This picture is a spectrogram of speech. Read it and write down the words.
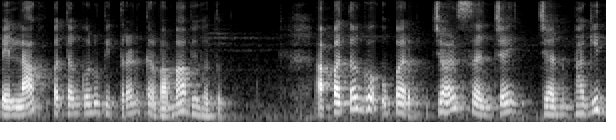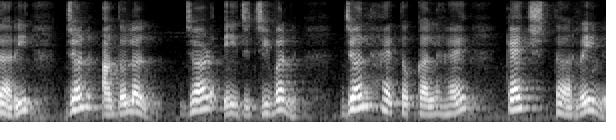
બે લાખ પતંગોનું વિતરણ કરવામાં આવ્યું હતું. આ પતંગો ઉપર જળ સંચય, જન ભાગીદારી, જન આંદોલન, જળ એ જ જીવન, જલ હૈ તો કલ હૈ, કેચ ધ રેન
